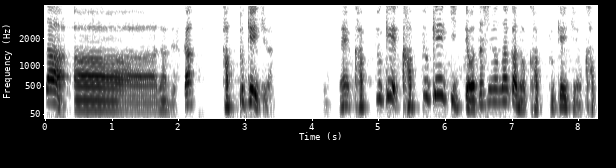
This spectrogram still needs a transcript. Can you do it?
た、あ何ですかカップケーキだ。ね、カップケーキ、カップケーキって私の中のカップケーキのカッ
